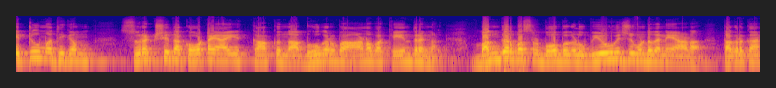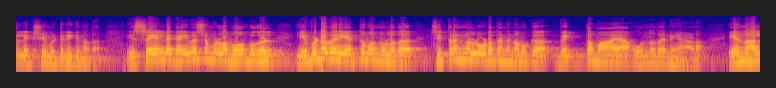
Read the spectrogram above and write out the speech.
ഏറ്റവും അധികം സുരക്ഷിത കോട്ടയായി കാക്കുന്ന ഭൂഗർഭ ആണവ കേന്ദ്രങ്ങൾ ബങ്കർ ബസ്റ്റർ ബോംബുകൾ ഉപയോഗിച്ചുകൊണ്ട് തന്നെയാണ് തകർക്കാൻ ലക്ഷ്യമിട്ടിരിക്കുന്നത്. ഇസ്രയേലിന്റെ കൈവശമുള്ള ബോംബുകൾ എവിടെ വരെ എത്തുമെന്നുള്ളത് ചിത്രങ്ങളിലൂടെ തന്നെ നമുക്ക് വ്യക്തമായ ഒന്ന് തന്നെയാണ്. എന്നാൽ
